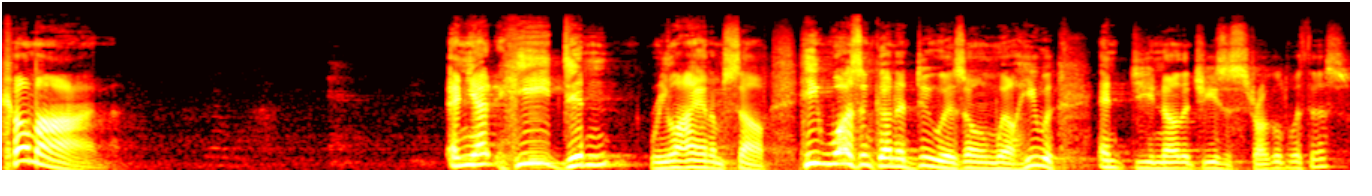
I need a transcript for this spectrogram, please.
Come on. And yet, He didn't rely on Himself, He wasn't going to do His own will. He was, and do you know that Jesus struggled with this?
